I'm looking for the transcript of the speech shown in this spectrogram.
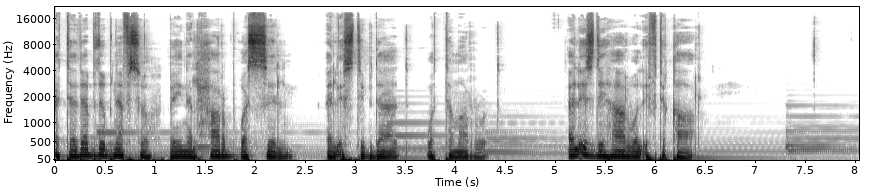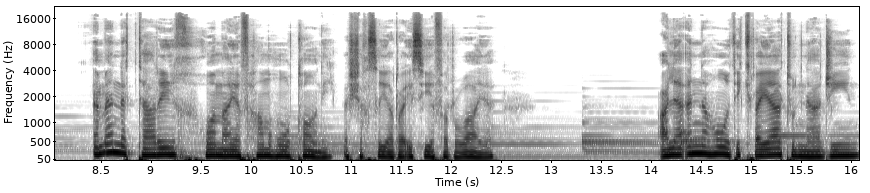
التذبذب نفسه بين الحرب والسلم الاستبداد والتمرد الازدهار والافتقار. أم أن التاريخ هو ما يفهمه طوني الشخصية الرئيسية في الرواية على أنه ذكريات الناجين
